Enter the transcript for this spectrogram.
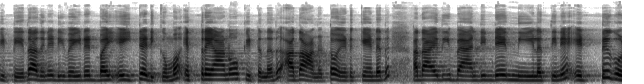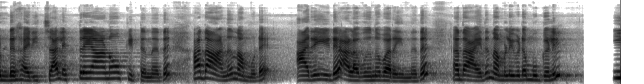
കിട്ടിയത് അതിനെ ഡിവൈഡഡ് ബൈ എയ്റ്റ് അടിക്കുമ്പോൾ എത്രയാണോ കിട്ടുന്നത് അതാണ് കേട്ടോ എടുക്കേണ്ടത്. അതായത് ഈ ബാൻഡിന്റെ നീളത്തിനെ എട്ട് കൊണ്ട് ഹരിച്ചാൽ എത്രയാണോ കിട്ടുന്നത്? അതാണ് നമ്മുടെ അരയുടെ അളവ് എന്ന് പറയുന്നത്. അതായത് നമ്മളിവിടെ മുകളിൽ ഈ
